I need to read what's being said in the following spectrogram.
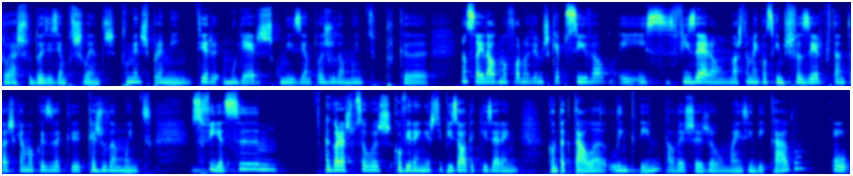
Eu acho dois exemplos excelentes. Pelo menos para mim, ter mulheres como exemplo ajuda muito, porque, não sei, de alguma forma vemos que é possível e, e se fizeram, nós também conseguimos fazer, portanto, acho que é uma coisa que, que ajuda muito. Sofia, se agora as pessoas que ouvirem este episódio quiserem contactá-la, LinkedIn talvez seja o mais indicado. Sim,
